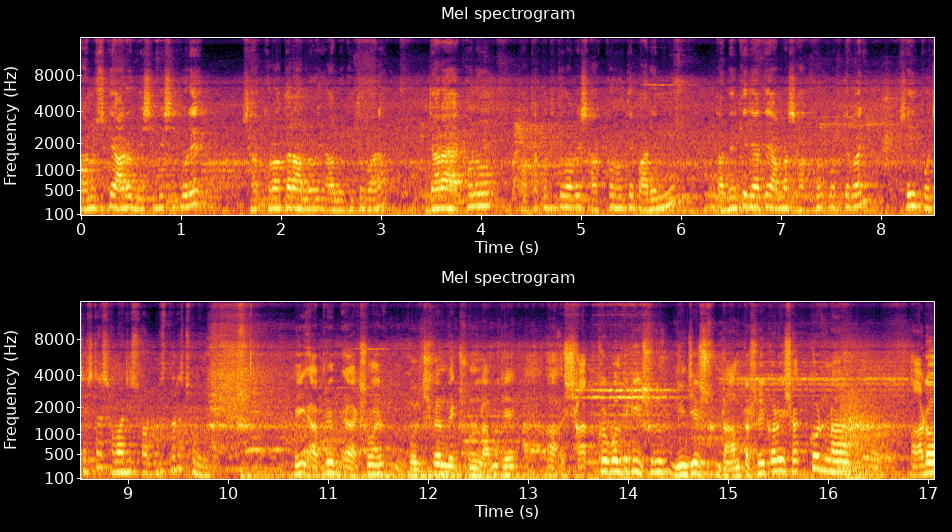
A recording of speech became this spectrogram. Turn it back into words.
মানুষকে আরও বেশি বেশি করে সাক্ষরতার আলো আলোকিত করা। যারা এখনও তথাকথিতভাবে স্বাক্ষর হতে পারেননি তাদেরকে যাতে আমরা স্বাক্ষর করতে পারি সেই প্রচেষ্টা সমাজের সর্বস্তরে ছড়িয়ে এই আপনি একসময় বলছিলেন দেখ শুনলাম যে স্বাক্ষর বলতে কি শুধু নিজের নামটা সই করাই স্বাক্ষর না আরও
